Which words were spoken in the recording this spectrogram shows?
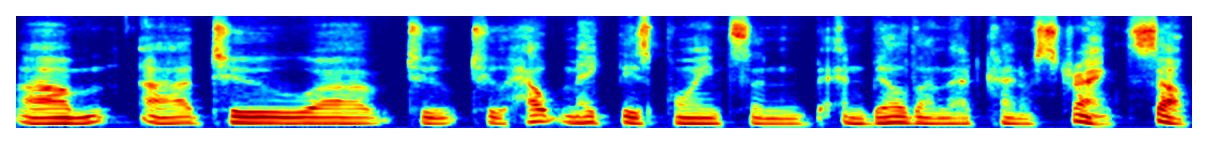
um, uh, to uh, to to help make these points and and build on that kind of strength. So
